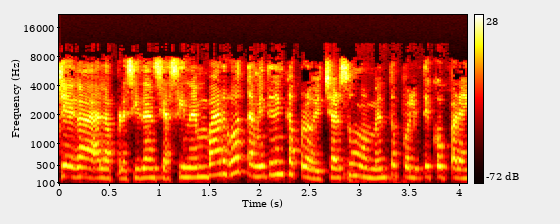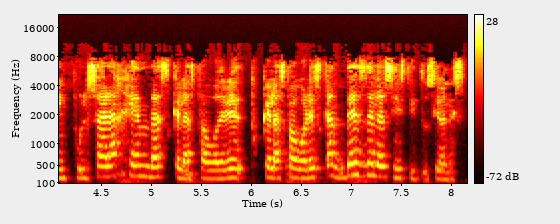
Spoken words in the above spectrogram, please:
llega a la presidencia. Sin embargo, también tienen que aprovechar su momento político para impulsar agendas que las, que las favorezcan desde las instituciones.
